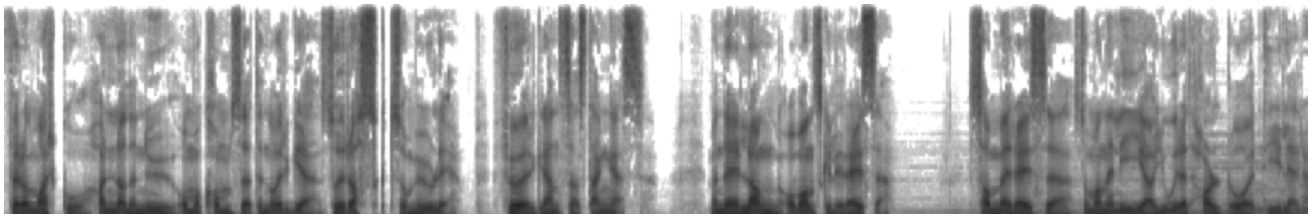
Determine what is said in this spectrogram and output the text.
For han Marco handler det nå om å komme seg til Norge så raskt som mulig, før grensa stenges. Men det er en lang og vanskelig reise. Samme reise som han Elia gjorde et halvt år tidligere.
